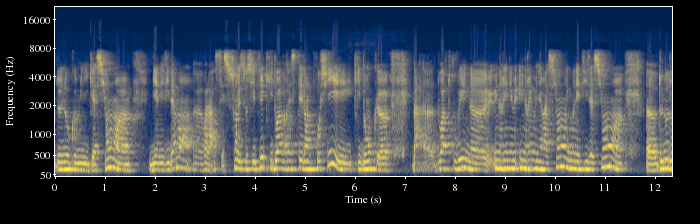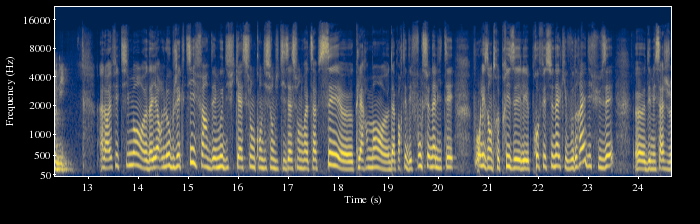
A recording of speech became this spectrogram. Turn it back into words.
de, nos communications, euh, bien évidemment. Euh, voilà, ce sont les sociétés qui doivent rester dans le profit et qui donc bah, doivent trouver une, une, rémunération, une monétisation de nos données. Alors effectivement, euh, d'ailleurs, l'objectif hein, des modifications de conditions d'utilisation de WhatsApp, c'est euh, clairement euh, d'apporter des fonctionnalités pour les entreprises et les professionnels qui voudraient diffuser des messages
